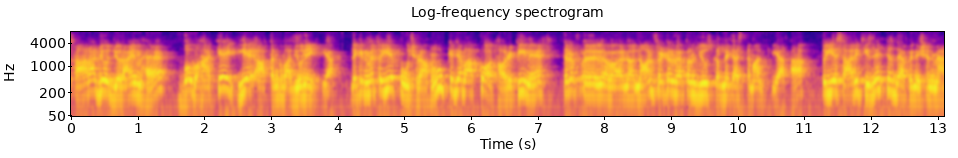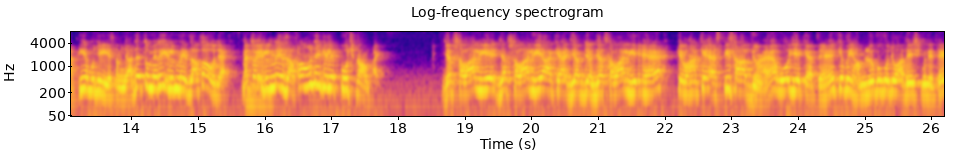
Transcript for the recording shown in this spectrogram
सारा जो जुराइम है वो वहाँ के ये आतंकवादियों ने किया। लेकिन मैं तो ये पूछ रहा हूँ कि जब आपको अथॉरिटी ने सिर्फ़ नॉन फेटल वेपन यूज़ करने का इस्तेमाल किया था तो ये सारी चीज़ें किस डेफिनेशन में आती है? मुझे ये समझा दे तो मेरे इल्म में इजाफा हो जाए। मैं तो इल्म में इजाफा होने के लिए पूछ रहा हूँ भाई। जब सवाल ये जब सवाल ये आ क्या जब जब, सवाल ये है कि वहाँ के एसपी साहब जो हैं वो ये कहते हैं कि भाई हम लोगों को जो आदेश मिले थे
